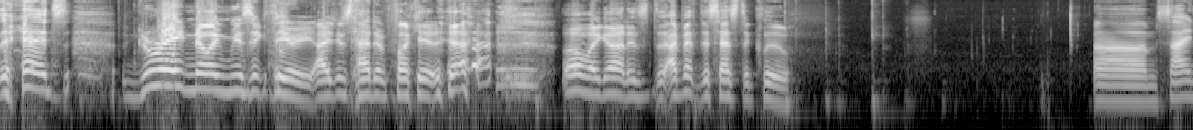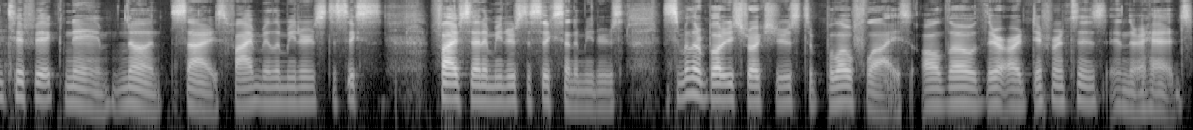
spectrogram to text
it's great knowing music theory. I just had to fuck it. oh my god, it's I bet this has the clue. Um, scientific name none. Size five millimeters to six, five centimeters to six centimeters. Similar body structures to blowflies, although there are differences in their heads.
